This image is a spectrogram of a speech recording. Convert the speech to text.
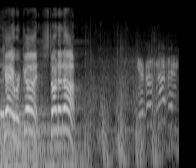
Okay, we're good. Start it up. Here goes nothing.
